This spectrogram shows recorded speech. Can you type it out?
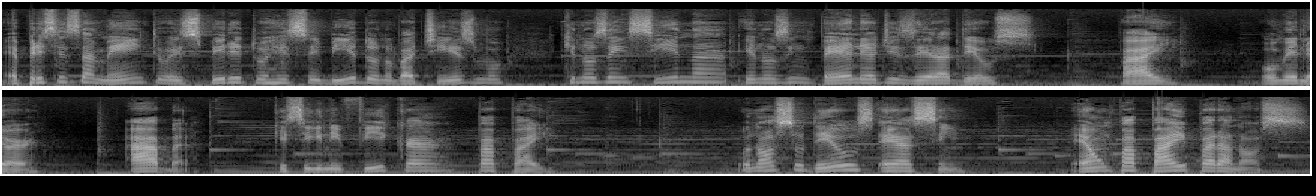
É precisamente o Espírito recebido no batismo que nos ensina e nos impele a dizer a Deus, Pai, ou melhor, Abba, que significa papai. O nosso Deus é assim, é um papai para nós.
